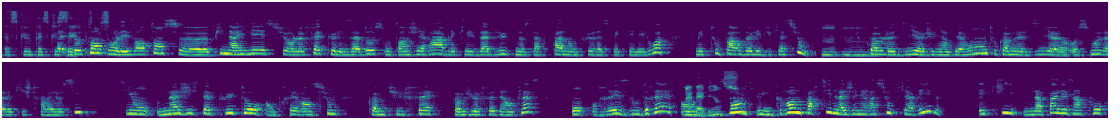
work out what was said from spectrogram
parce que parce que c'est D'autant qu'on les entend se pinailler sur le fait que les ados sont ingérables et que les adultes ne savent pas non plus respecter les lois. Mais tout part de l'éducation. Mm, mm, Tout mm. comme le dit euh, Julien Perron, tout comme le dit euh, Osmose avec qui je travaille aussi. Si on agissait plutôt en prévention, comme tu le fais, comme je le faisais en classe, on résoudrait en Ah bah, bien 10 ans sûr. une grande partie de la génération qui arrive et qui n'a pas les infos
